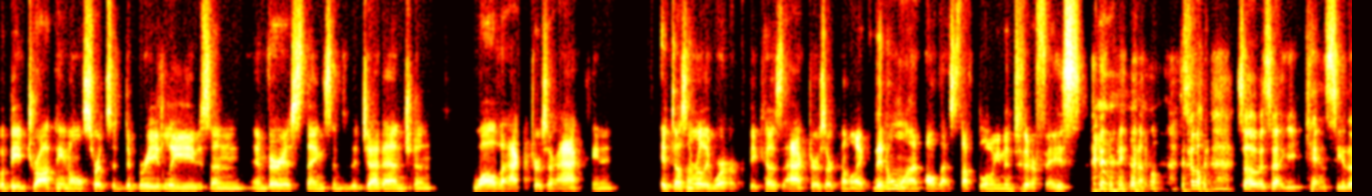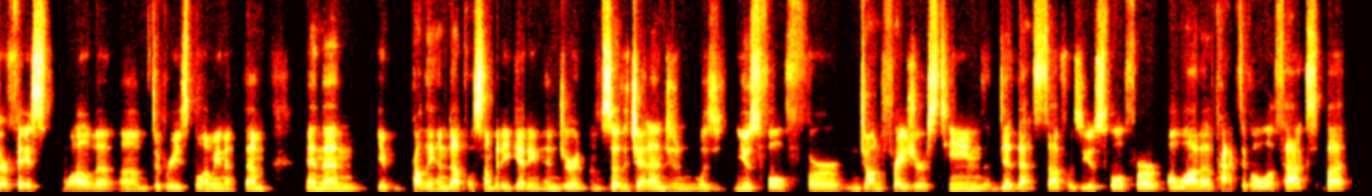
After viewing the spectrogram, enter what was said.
would be dropping all sorts of debris, leaves, and, and various things into the jet engine while the actors are acting it doesn't really work because actors are kind of like they don't want all that stuff blowing into their face you know? So so it's like you can't see their face while the um, debris is blowing at them. And then you probably end up with somebody getting injured. So the jet engine was useful for john frazier's team that did that stuff was useful for a lot of practical effects but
